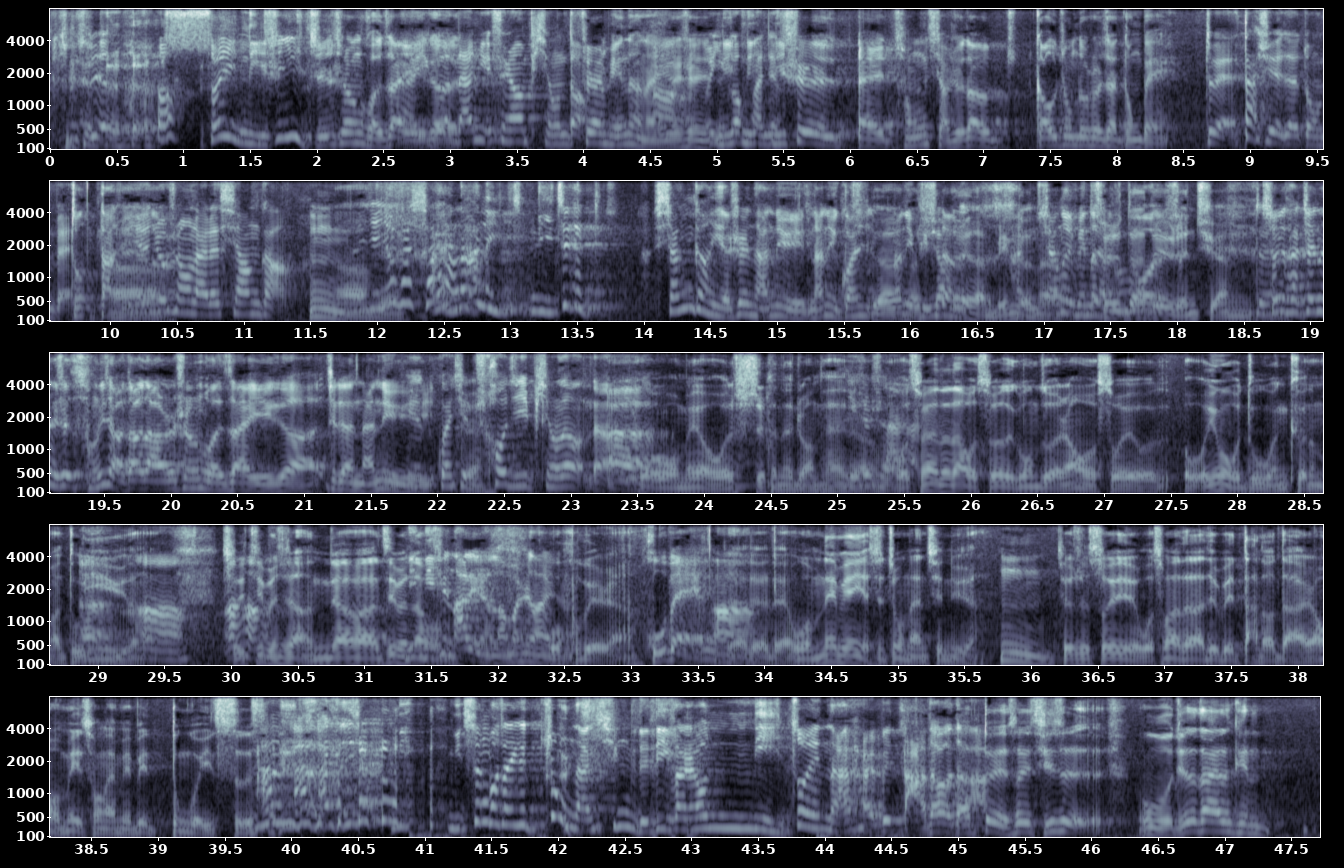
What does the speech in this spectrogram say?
就是 所以你是一直生活在一个个男女非常平等，非常平等的一个是，啊一个环境。你你你是哎从小学到高中都是在东北，对，大学也在东北，东大学。研究生来了香港，嗯，研究生香哎，港那你你这个香港也是男女男女关系呃男女平等相对很平等的，相对平等就是他很多对人权。所以他真的是从小到大都生活在一个这个男女关系超级平等的，啊我我没有，我是失衡的状态，知道吗？我从小到大，我所有的工作，然后我所有，我因为我读文科的嘛，读英语的嘛啊，所以基本上你知道吗？基本你你是哪里人？了吗是哪里人我？湖北人啊。湖北啊，对对对，我们那边也是重男轻女啊。嗯，就是所以，我从小到大就被打到大，然后我妹从来没被动过一次。啊 啊 啊！你你生活在一个重男轻女的地方，然后你作为男孩被打到的，啊，对，所以其实我觉得大家都可以。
